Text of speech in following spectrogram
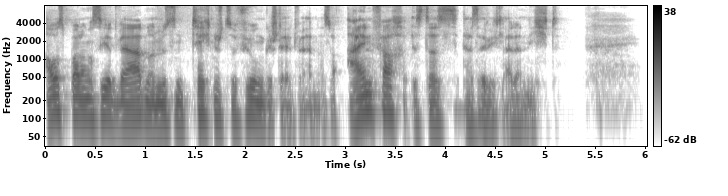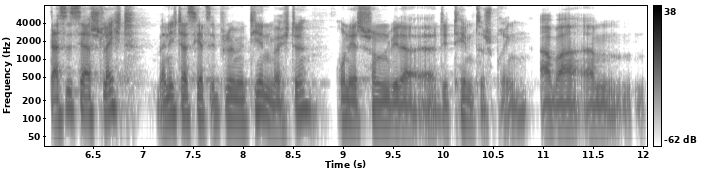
ausbalanciert werden und müssen technisch zur Verfügung gestellt werden. Also einfach ist das tatsächlich leider nicht. Das ist ja schlecht, wenn ich das jetzt implementieren möchte, ohne jetzt schon wieder äh, die Themen zu springen. Aber ähm,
